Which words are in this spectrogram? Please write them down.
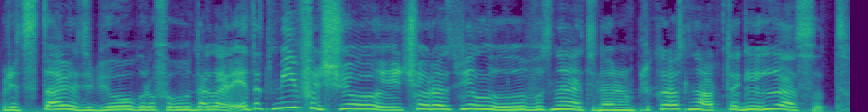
представить биографов и так далее. Этот миф еще, еще развил, вы знаете, наверное, прекрасно Артеги Гассет,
